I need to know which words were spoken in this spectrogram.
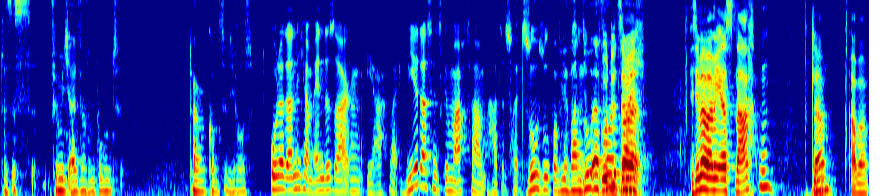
Das ist für mich einfach ein Punkt, da kommst du nicht raus. Oder dann nicht am Ende sagen, ja, weil wir das jetzt gemacht haben, hat es heute so super wir funktioniert. Wir waren so erfolgreich. Gut, jetzt sind wir, sind wir beim ersten Achten, klar, mhm. aber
